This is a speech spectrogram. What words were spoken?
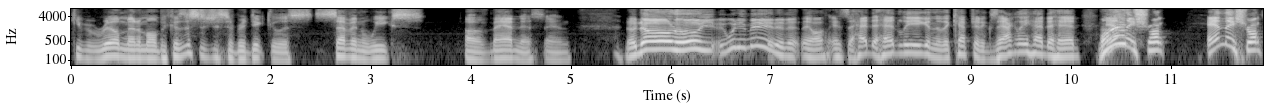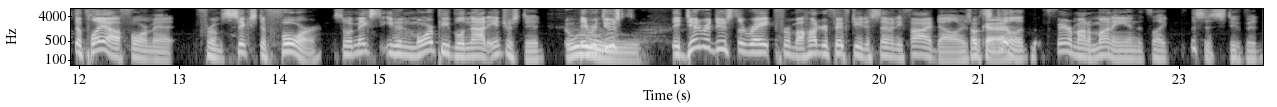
keep it real minimal because this is just a ridiculous seven weeks of madness. And no, no, no, what do you mean? And it, you know, it's a head to head league, and they kept it exactly head to head. And they shrunk and they shrunk the playoff format from six to four, so it makes even more people not interested. They reduced- They did reduce the rate from 150 to 75 dollars, but Okay. still it's a fair amount of money. And it's like this is stupid.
